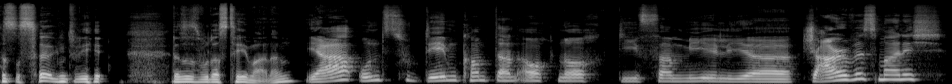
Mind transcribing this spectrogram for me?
das ist irgendwie, das ist wohl das Thema, ne? Ja, und zudem kommt dann auch noch die Familie Jarvis, meine ich.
